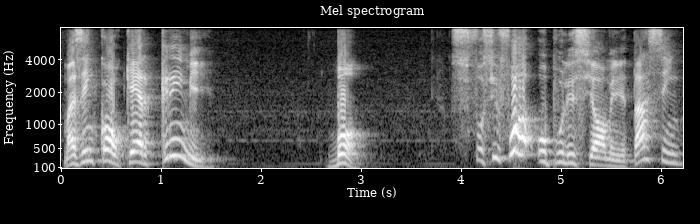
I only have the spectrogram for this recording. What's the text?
mas em qualquer crime? Bom, se for o policial militar, sim.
